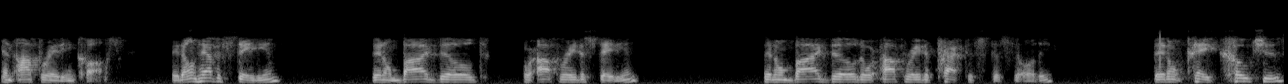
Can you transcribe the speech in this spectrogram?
and operating costs. They don't have a stadium. They don't buy, build, or operate a stadium. They don't buy, build, or operate a practice facility. They don't pay coaches,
